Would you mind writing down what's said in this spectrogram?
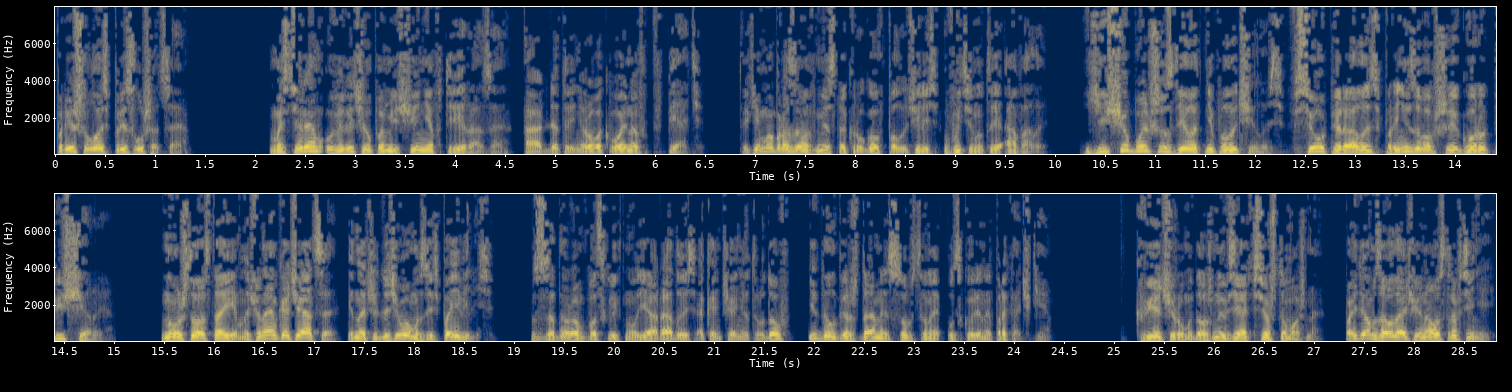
Пришлось прислушаться. Мастерам увеличил помещение в три раза, а для тренировок воинов — в пять. Таким образом, вместо кругов получились вытянутые овалы. Еще больше сделать не получилось. Все упиралось в пронизывавшие гору пещеры. «Ну что стоим? Начинаем качаться! Иначе для чего мы здесь появились?» С задором воскликнул я, радуясь окончанию трудов и долгожданной собственной ускоренной прокачке. К вечеру мы должны взять все, что можно. Пойдем за удачей на остров теней.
